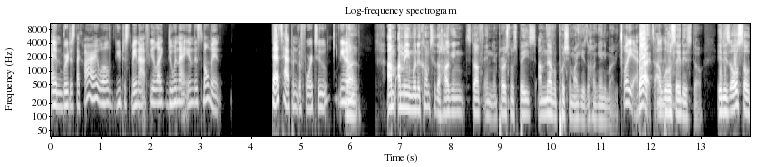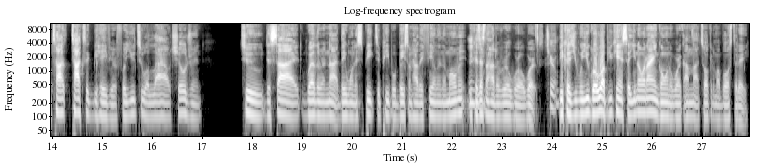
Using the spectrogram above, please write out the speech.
and we're just like, "All right, well, you just may not feel like doing that in this moment." That's happened before too, you know. Right. I'm, I mean, when it comes to the hugging stuff in, in personal space, I'm never pushing my kids to hug anybody. Well, yeah, But I will Mhm. say this though: it is also to- toxic behavior for you to allow children to decide whether or not they want to speak to people based on how they feel in the moment, because Mhm. that's not how the real world works. true. Because you, when you grow up, you can't say, you know what, I ain't going to work. I'm not talking to my boss today.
